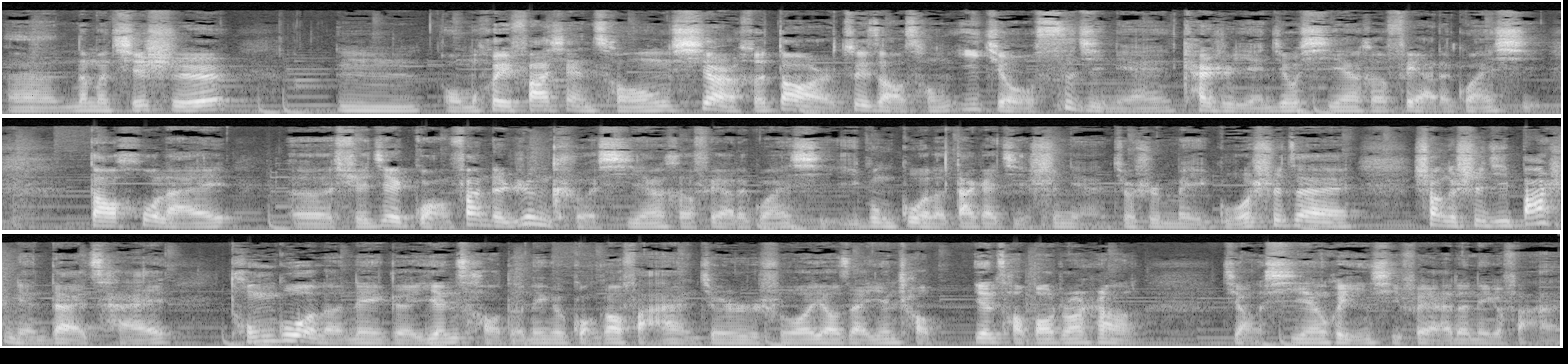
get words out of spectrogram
呃，那么其实，嗯，我们会发现，从希尔和道尔最早从一九四几年开始研究吸烟和肺癌的关系，到后来，呃，学界广泛的认可吸烟和肺癌的关系，一共过了大概几十年。就是美国是在上个世纪八十年代才通过了那个烟草的那个广告法案，就是说要在烟草烟草包装上讲吸烟会引起肺癌的那个法案，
